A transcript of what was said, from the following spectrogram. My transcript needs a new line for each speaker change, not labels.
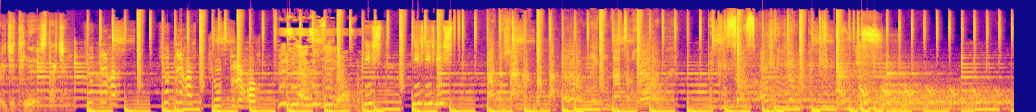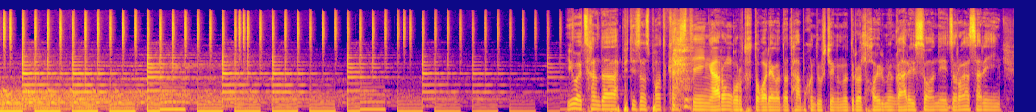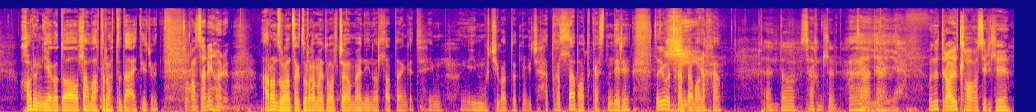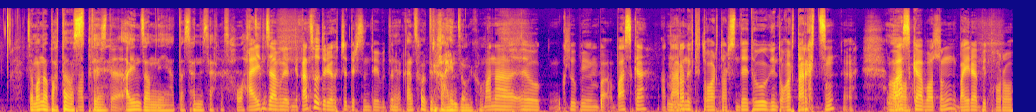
Барж итгэнэ стач.
Шүтрихос шүтрихос шүтрихос Тинш тинш тинш тинш
Юу ацханда Petitions podcast-ийн 13 дахь дугаар яг одоо та бүхэнд хүрч байна. Өнөөдөр бол 2019 оны 6 сарын 20 яг одоо Улаанбаатар хотод айт гэж байна.
6 сарын 20.
16 цаг 6 минут болж байгаа юм байна. Энэ бол одоо ингээд ийм энэ мөчийг одоо ингэж хадгаллаа подкастн дээрээ. За юу ацханда манайхаа.
Танд сайхан л байна.
За
Өнөөдөр оюутлагоогоос ирлээ.
За манай Бата бас аян замны одоо сонин сайхнаас хуваалцсан.
Аян зам гэдэг ганцхан өдөр явчихад ирсэн. Тэгээ бид нар
ганцхан өдрийн аян замыг хуваалцсан.
манай э, клубын Ба- Баска одоо 11 дахь дугаарт орсон те төгөөгийн дугаар дарагдсан. Баска болон Баяра бид гурав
